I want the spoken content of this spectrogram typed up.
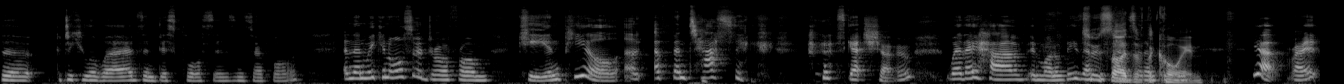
the particular words and discourses and so forth. And then we can also draw from Key and Peele, a, a fantastic sketch show where they have in one of these Two sides of the coin. yeah, right.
